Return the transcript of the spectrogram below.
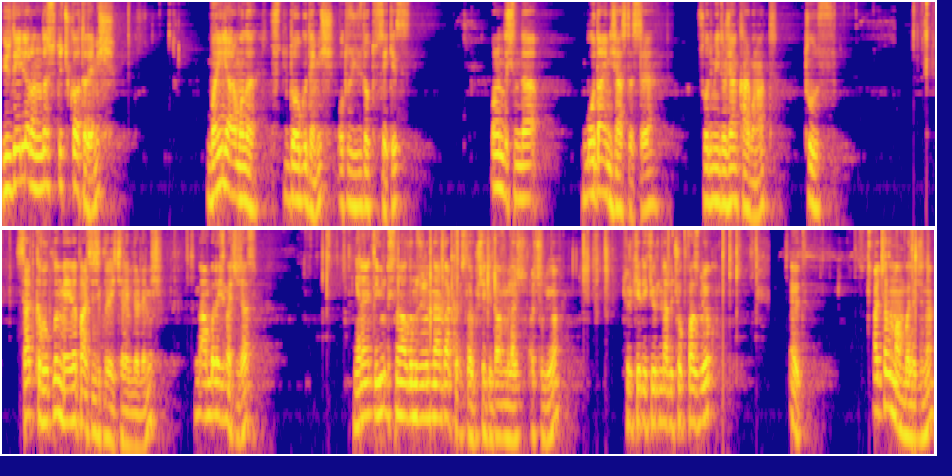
%50 oranında sütlü çikolata demiş. Vanilya aromalı sütlü dolgu demiş. 30 %38. Onun dışında buğday nişastası, sodyum hidrojen karbonat, tuz, sert kabuklu meyve parçacıkları içerebilir demiş. Şimdi ambalajını açacağız. Genellikle yurt dışından aldığımız ürünlerde arkadaşlar bu şekilde ambalaj açılıyor. Türkiye'deki ürünlerde çok fazla yok. Evet. Açalım ambalajını.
